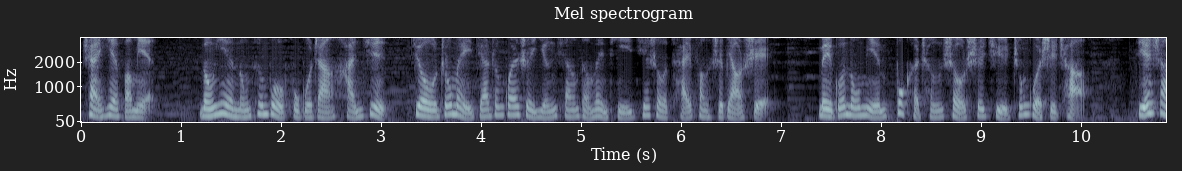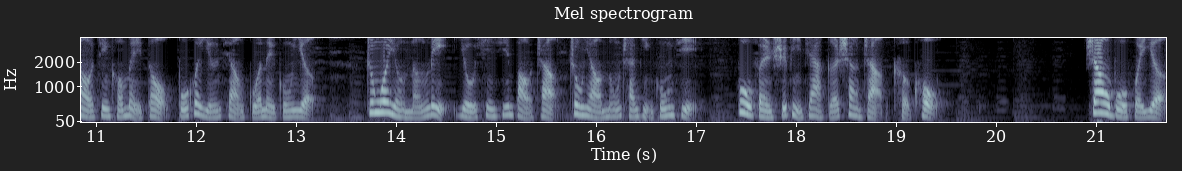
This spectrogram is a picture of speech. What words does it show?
产业方面，农业农村部副部长韩俊就中美加征关税影响等问题接受采访时表示，美国农民不可承受失去中国市场，减少进口美豆不会影响国内供应，中国有能力、有信心保障重要农产品供给，部分食品价格上涨可控。商务部回应。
